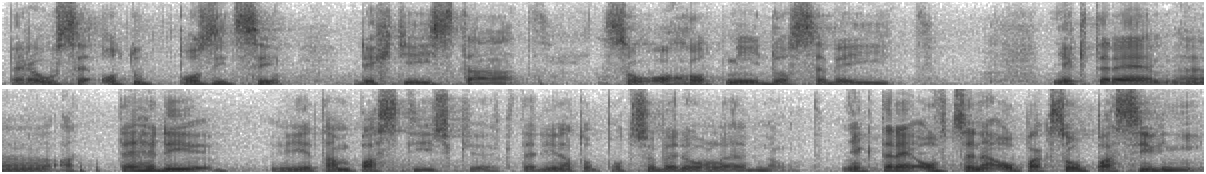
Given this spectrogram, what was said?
Perou se o tu pozici, kde chtějí stát a jsou ochotní do sebe jít. Některé, eh, a tehdy je tam pastýř, který na to potřebuje dohlédnout. Některé ovce naopak jsou pasivní.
